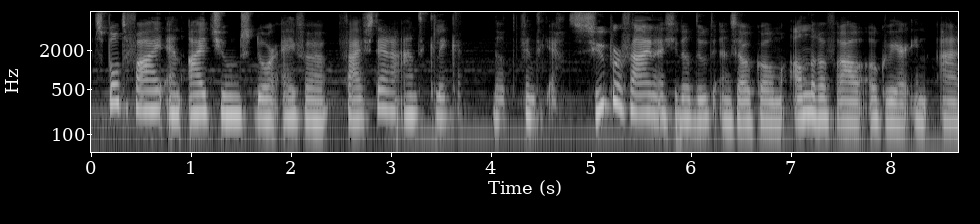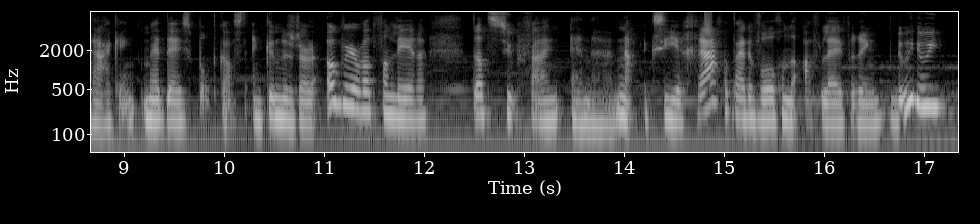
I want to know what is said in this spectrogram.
Spotify en iTunes door even vijf sterren aan te klikken. Dat vind ik echt super fijn als je dat doet. En zo komen andere vrouwen ook weer in aanraking met deze podcast. En kunnen ze er ook weer wat van leren. Dat is super fijn. En uh, nou, ik zie je graag bij de volgende aflevering. Doei doei!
